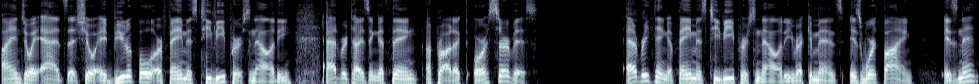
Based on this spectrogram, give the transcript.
I enjoy ads that show a beautiful or famous TV personality advertising a thing, a product, or a service. Everything a famous TV personality recommends is worth buying, isn't it?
